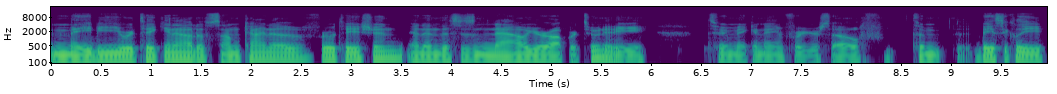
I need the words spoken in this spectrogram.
Maybe you were taken out of some kind of rotation, and then this is now your opportunity to make a name for yourself. To basically,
